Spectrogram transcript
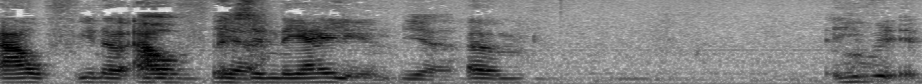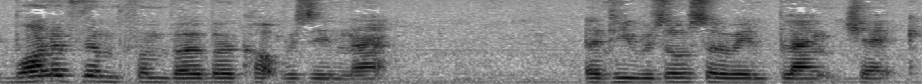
Alf. You know, Alf, Alf, is yeah. in the Alien. yeah. Um, he wa one of them from RoboCop was in that, and he was also in Blank Check.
